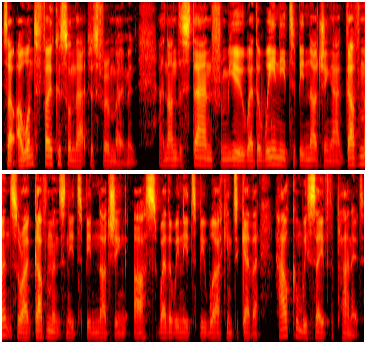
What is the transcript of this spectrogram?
So I want to focus on that just for a moment and understand from you whether we need to be nudging our governments or our governments need to be nudging us, whether we need to be working together. How can we save the planet?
